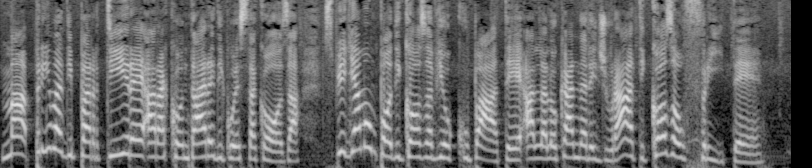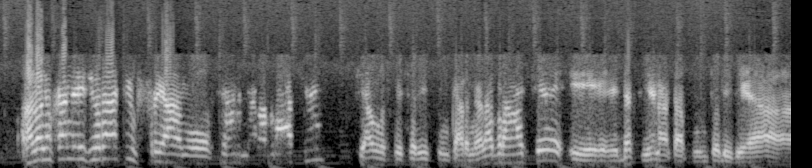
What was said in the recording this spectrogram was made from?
Ma prima di partire a raccontare di questa cosa, spieghiamo un po' di cosa vi occupate alla locanda dei giurati, cosa offrite? Alla locanda dei giurati offriamo carne alla brace, siamo specialisti in carne alla brace e da qui è nata appunto l'idea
